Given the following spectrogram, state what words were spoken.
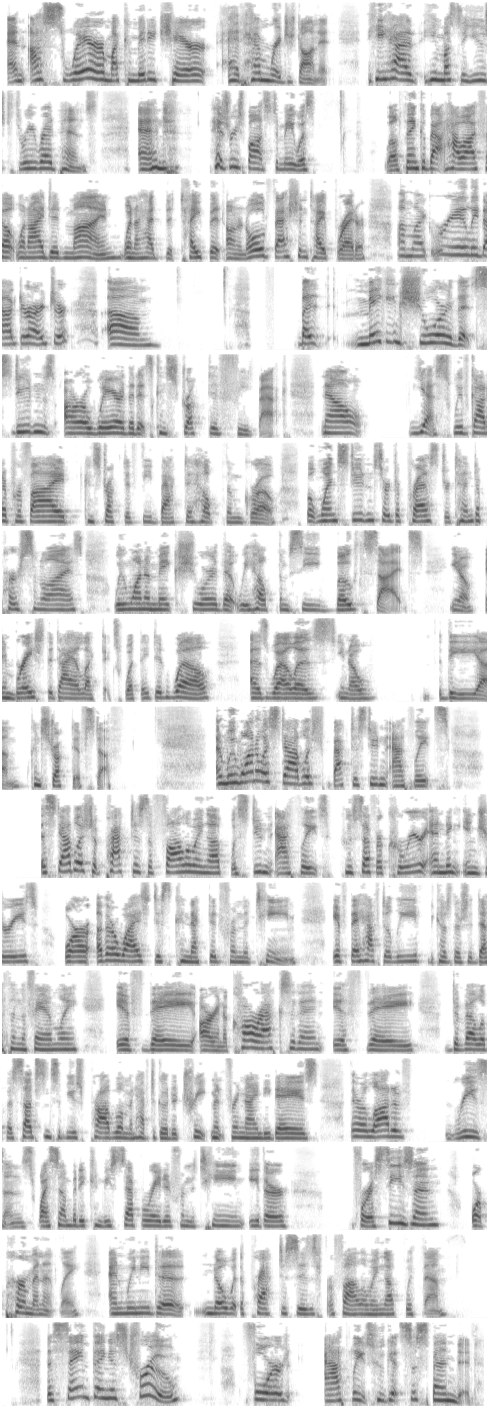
and I swear my committee chair had hemorrhaged on it. He had he must have used three red pens, and his response to me was, well, think about how I felt when I did mine, when I had to type it on an old fashioned typewriter. I'm like, really, Dr. Archer? Um, but making sure that students are aware that it's constructive feedback. Now, yes, we've got to provide constructive feedback to help them grow. But when students are depressed or tend to personalize, we want to make sure that we help them see both sides, you know, embrace the dialectics, what they did well, as well as, you know, the um, constructive stuff. And we want to establish, back to student athletes, establish a practice of following up with student athletes who suffer career ending injuries or are otherwise disconnected from the team. If they have to leave because there's a death in the family, if they are in a car accident, if they develop a substance abuse problem and have to go to treatment for 90 days, there are a lot of reasons why somebody can be separated from the team either for a season or permanently, and we need to know what the practice is for following up with them. The same thing is true for athletes who get suspended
